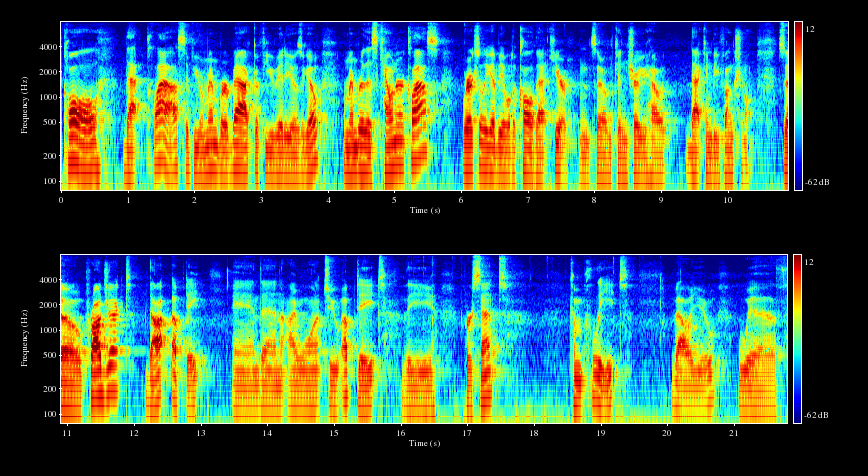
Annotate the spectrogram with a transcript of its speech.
call that class, if you remember back a few videos ago, remember this counter class? We're actually going to be able to call that here. And so I can show you how that can be functional. So project dot update, and then I want to update the percent complete value with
